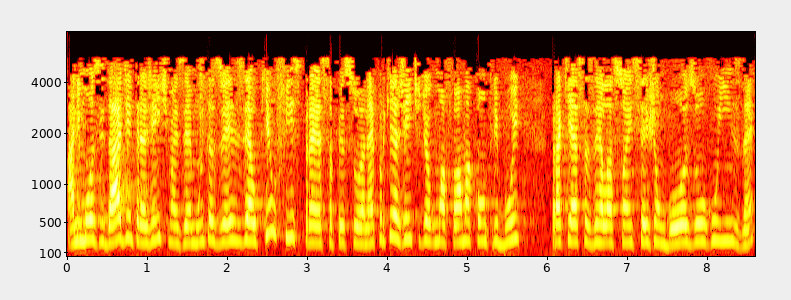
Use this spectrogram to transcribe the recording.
animosidade entre a gente, mas é muitas vezes é o que eu fiz para essa pessoa, né? Porque a gente de alguma forma contribui para que essas relações sejam boas ou ruins, né?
